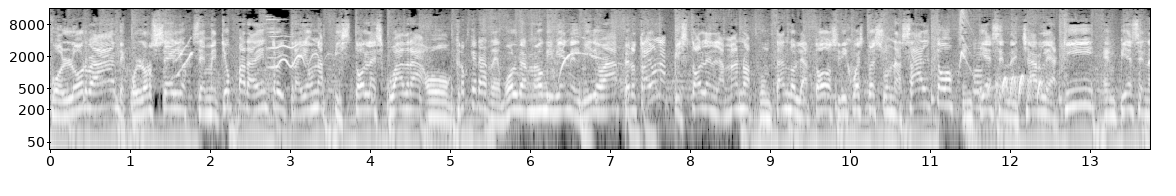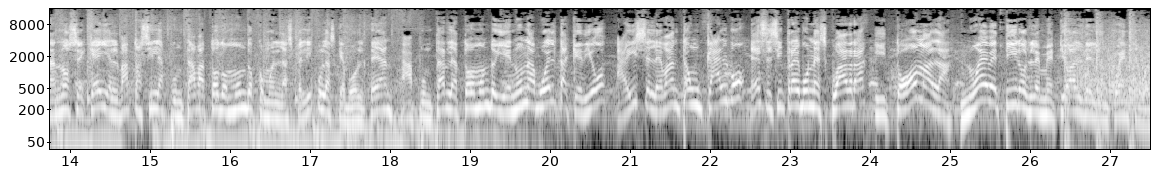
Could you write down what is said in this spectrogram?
color, ¿verdad? De color serio, se metió para adentro y traía una pistola escuadra, o creo que era revólver, no vivía en el video, ¿ah? Pero traía una pistola en la mano apuntándole a todos y dijo, esto es un asalto, empiecen a echarle aquí, empiecen a no sé qué, y el vato así le apuntaba a todo mundo, como en las películas que voltean a apuntarle a todo mundo, y en una vuelta que dio, ahí se levanta un calvo, ese sí trae una escuadra, y tómala, nueve tiros le metió al delincuente, güey,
